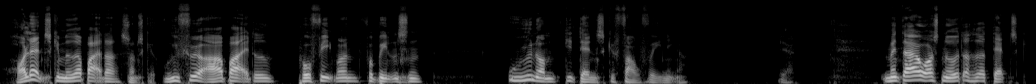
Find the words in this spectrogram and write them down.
hollandske medarbejdere, som skal udføre arbejdet på Femern-forbindelsen, udenom de danske fagforeninger. Ja. Men der er jo også noget, der hedder dansk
